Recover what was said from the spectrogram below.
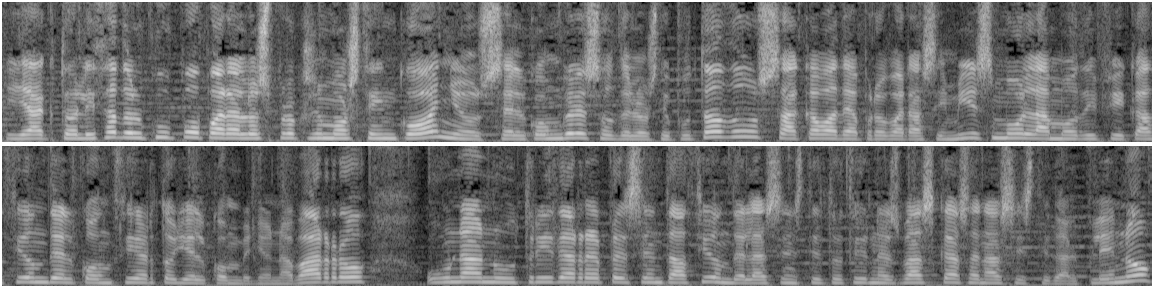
Y actualizado el cupo para los próximos cinco años, el Congreso de los Diputados acaba de aprobar asimismo la modificación del concierto y el convenio navarro. Una nutrida representación de las instituciones vascas han asistido al Pleno.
